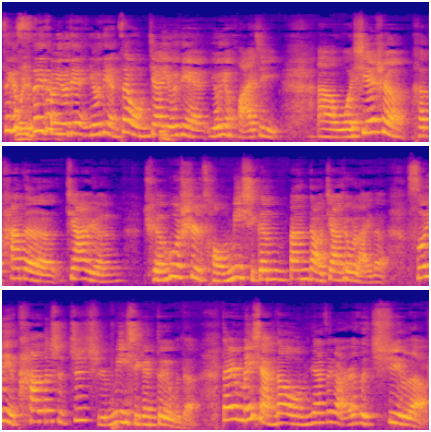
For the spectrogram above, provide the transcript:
这个死对头有点有点在我们家有点有点滑稽。啊，我先生和他的家人全部是从密西根搬到加州来的，所以他们是支持密西根队伍的。但是没想到我们家这个儿子去了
